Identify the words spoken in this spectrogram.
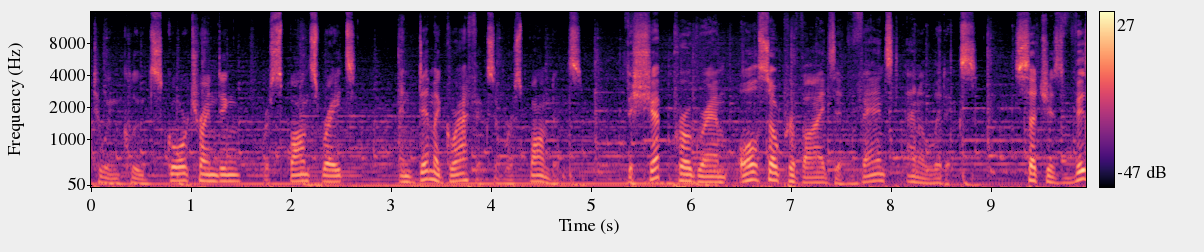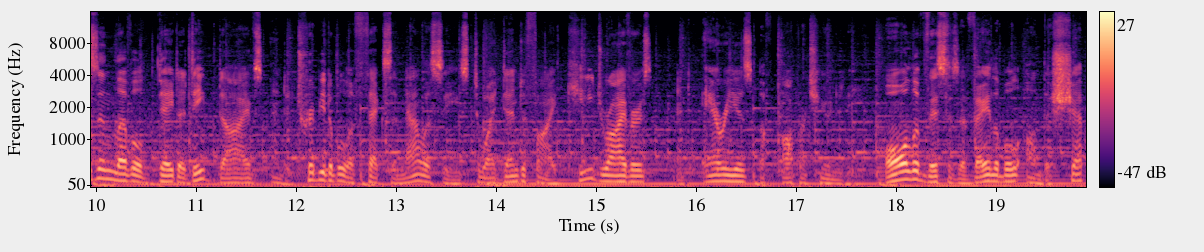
to include score trending, response rates, and demographics of respondents. The SHEP program also provides advanced analytics such as VISN-level data deep dives and attributable effects analyses to identify key drivers and areas of opportunity. All of this is available on the SHEP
